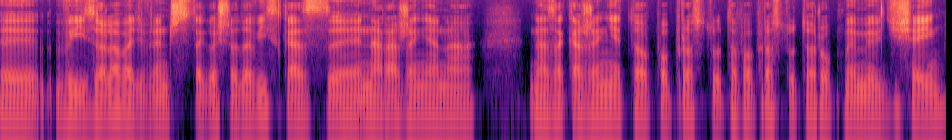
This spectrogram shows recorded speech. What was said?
y, wyizolować wręcz z tego środowiska, z narażenia na, na zakażenie, to po, prostu, to po prostu to róbmy. My dzisiaj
